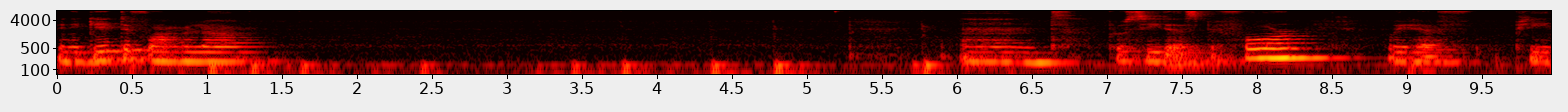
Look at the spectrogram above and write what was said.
we negate the formula and proceed as before. We have P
